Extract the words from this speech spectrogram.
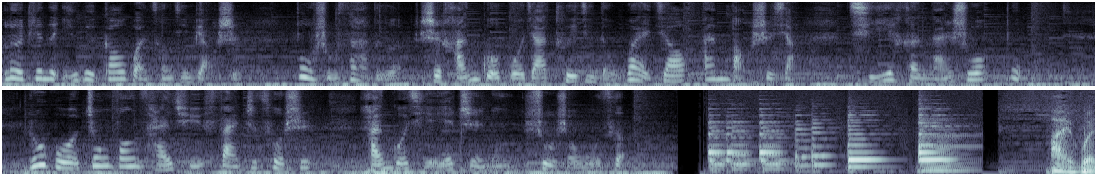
乐天的一位高管曾经表示，部署萨德是韩国国家推进的外交安保事项，企业很难说不。如果中方采取反制措施，韩国企业也只能束手无策。爱问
